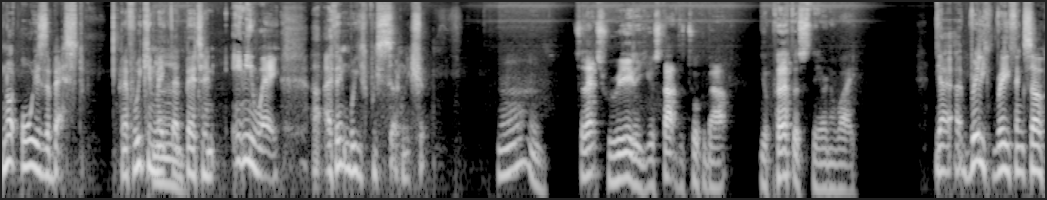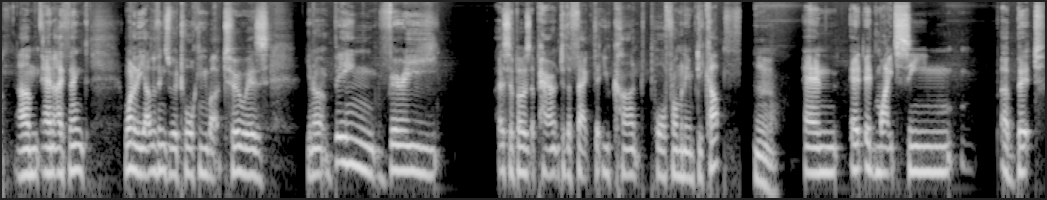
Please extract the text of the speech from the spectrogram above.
not always the best. And if we can make that better in any way, uh, I think we, we certainly should. So that's really, you're starting to talk about your purpose there in a way. Yeah, I really, really think so. Um, and I think one of the other things we were talking about too is, you know, being very, I suppose, apparent to the fact that you can't pour from an empty cup. Mm. And it, it might seem a bit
